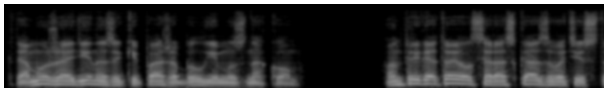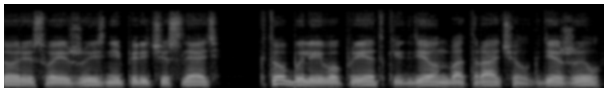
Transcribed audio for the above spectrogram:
К тому же один из экипажа был ему знаком. Он приготовился рассказывать историю своей жизни, перечислять, кто были его предки, где он батрачил, где жил,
